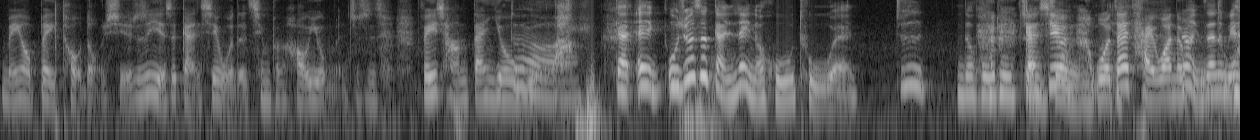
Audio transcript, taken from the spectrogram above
没有被偷东西，就是也是感谢我的亲朋好友们，就是 非常担忧我。啊，感哎、我觉得是感谢你的糊涂哎、就是你的糊涂感谢我在台湾的让你在那边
